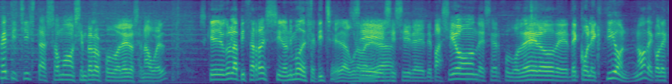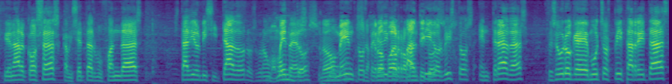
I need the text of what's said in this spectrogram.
fetichistas somos siempre los futboleros en Abuel. Es que yo creo que la pizarra es sinónimo de fetiche, ¿eh? de alguna sí, manera. Sí, sí, de, de pasión, de ser futbolero, de, de, colección, ¿no? De coleccionar cosas, camisetas, bufandas, estadios visitados, los ground momentos, ¿no? momentos, Pues, periódicos, partidos vistos, entradas. Estoy seguro que muchos pizarritas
